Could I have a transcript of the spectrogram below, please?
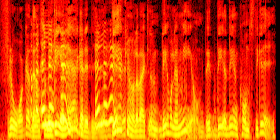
fråga Ja, den som är hur? delägare i bilen. Hur? Det kan jag hålla, verkligen, det håller jag med om. Det, det, det är en konstig grej.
